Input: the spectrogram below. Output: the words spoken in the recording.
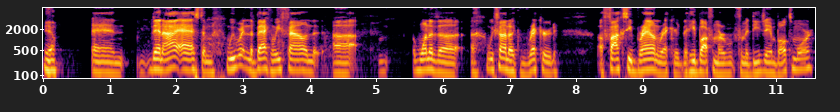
Yeah. And then I asked him. We went in the back and we found uh one of the we found a record, a Foxy Brown record that he bought from a from a DJ in Baltimore.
